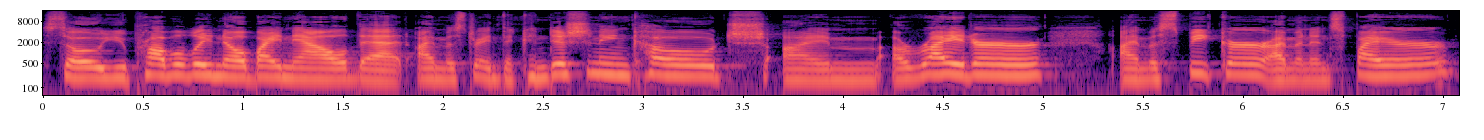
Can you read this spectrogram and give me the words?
So, you probably know by now that I'm a strength and conditioning coach, I'm a writer, I'm a speaker, I'm an inspirer.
